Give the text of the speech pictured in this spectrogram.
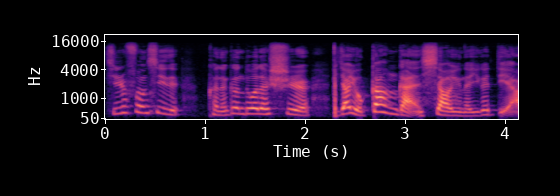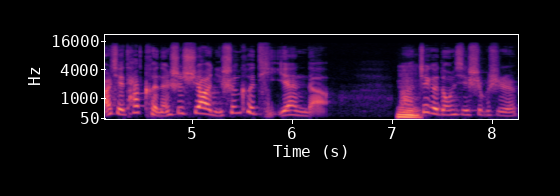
其实缝隙。可能更多的是比较有杠杆效应的一个点，而且它可能是需要你深刻体验的啊。这个东西是不是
